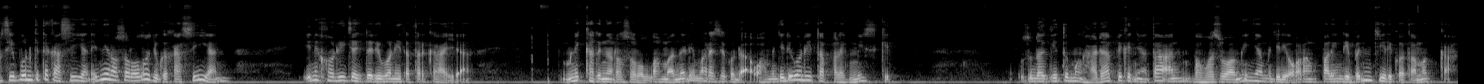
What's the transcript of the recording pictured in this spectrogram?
Meskipun kita kasihan, ini Rasulullah juga kasihan ini Khadijah dari wanita terkaya. Menikah dengan Rasulullah menerima resiko dakwah menjadi wanita paling miskin. Sudah gitu menghadapi kenyataan bahwa suaminya menjadi orang paling dibenci di kota Mekah.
